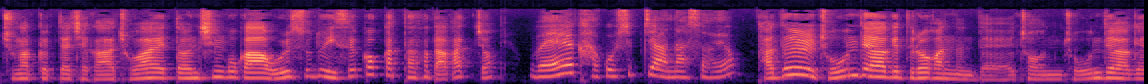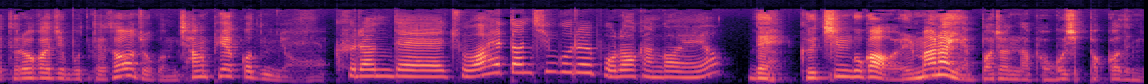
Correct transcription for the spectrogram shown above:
중학교 때 제가 좋아했던 친구가 올 수도 있을 것 같아서 나갔죠. 왜 가고 싶지 않았어요? 다들 좋은 대학에 들어갔는데 전 좋은 대학에 들어가지 못해서 조금 창피했거든요. 그런데 좋아했던 친구를 보러 간 거예요? 네, 그 친구가 얼마나 예뻐졌나 보고 싶었거든요.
